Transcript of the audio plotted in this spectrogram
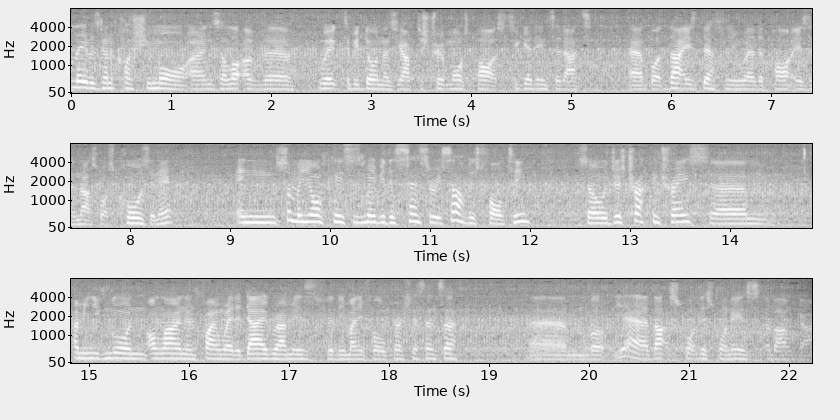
labour is going to cost you more and it's a lot of uh, work to be done as you have to strip most parts to get into that. Uh, but that is definitely where the part is and that's what's causing it. In some of your cases maybe the sensor itself is faulty so just track and trace um, I mean you can go on, online and find where the diagram is for the manifold pressure sensor. Um, but yeah that's what this one is about guys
